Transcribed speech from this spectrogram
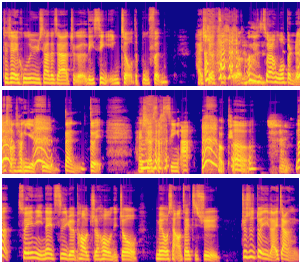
在这里呼吁一下大家，这个理性饮酒的部分还是要记得。虽然我本人常常也不，但对，还是要小心啊。OK，嗯，是。那所以你那次约炮之后，你就没有想要再继续，就是对你来讲，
